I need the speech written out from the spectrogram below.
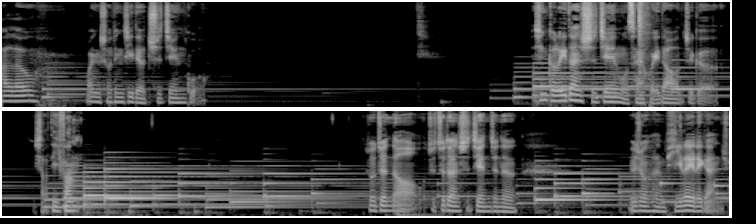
Hello，欢迎收听。记得吃坚果。已经隔了一段时间，我才回到这个小地方。说真的哦，就这段时间真的有一种很疲累的感觉，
